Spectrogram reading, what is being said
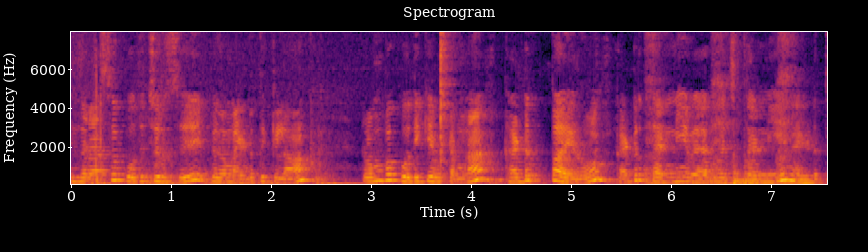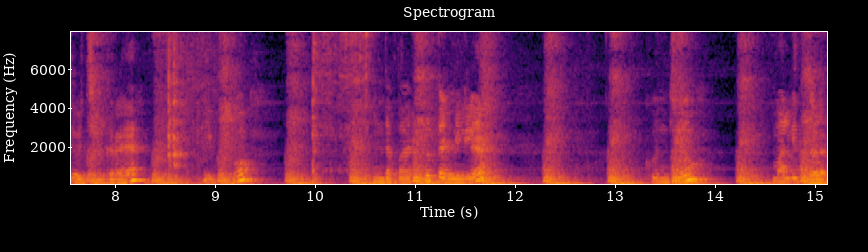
இந்த ரசம் கொதிச்சிருச்சு இப்போ நம்ம எடுத்துக்கலாம். ரொம்ப கொதிக்க விட்டோம்னா கடுப்பாயிரும். கடு தண்ணியை வேக வச்ச தண்ணியை நான் எடுத்து வச்சுருக்கிறேன். இப்போ இந்த பருப்பு தண்ணியில் கொஞ்சம் மல்லித்தழை.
